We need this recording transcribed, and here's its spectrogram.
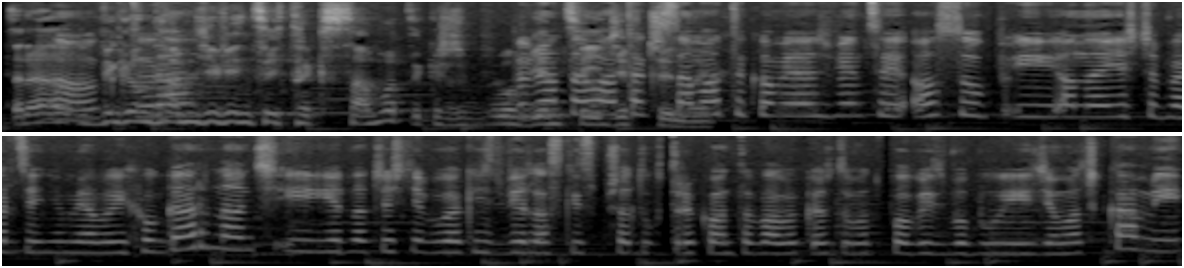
Która no, wyglądała która- mniej więcej tak samo, tylko że było Wyglądała więcej tak dziewczynek. samo, tylko miałeś więcej osób i one jeszcze bardziej nie miały ich ogarnąć i jednocześnie były jakieś dwie laski z przodu, które komentowały każdą odpowiedź, bo były jej ziomaczkami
